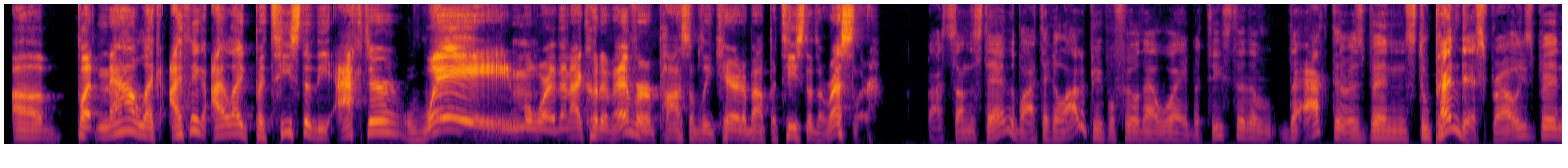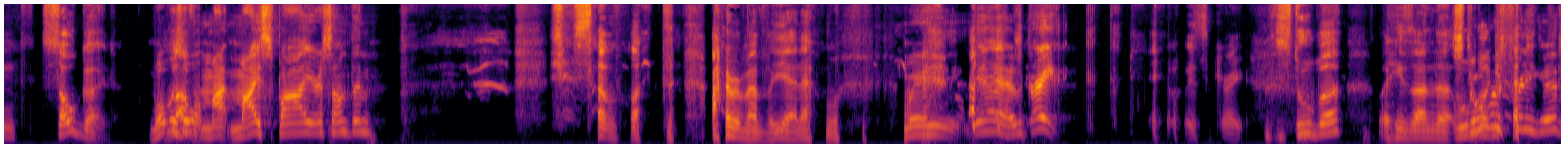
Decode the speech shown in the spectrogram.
Uh, but now, like, I think I like Batista the actor way more than I could have ever possibly cared about Batista the wrestler. That's understandable. I think a lot of people feel that way. Batista, the the actor, has been stupendous, bro. He's been so good. What was Love the one? him. My My Spy or something? Something like that. I remember, yeah, that movie. He, yeah, it was great. It was great. Stuber, where he's on the Stu Uber. was pretty good.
